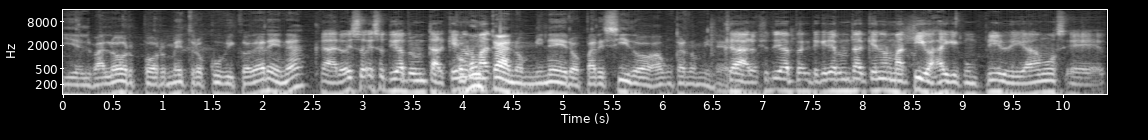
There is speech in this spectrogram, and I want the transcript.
y el valor por metro cúbico de arena, Claro, eso, eso te iba a preguntar. ¿qué como norma- un canon minero, parecido a un canon minero. Claro, yo te, iba a pre- te quería preguntar qué normativas hay que cumplir, digamos, eh,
